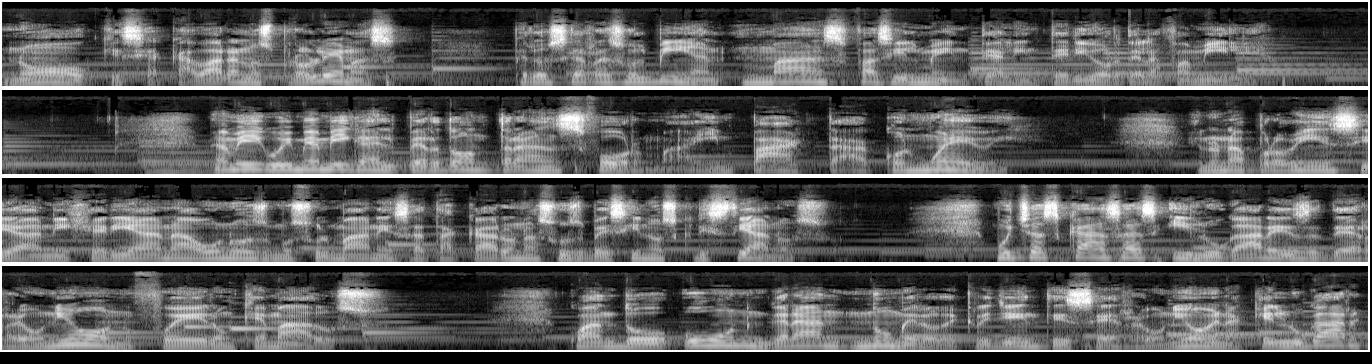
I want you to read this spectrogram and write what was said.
No que se acabaran los problemas, pero se resolvían más fácilmente al interior de la familia. Mi amigo y mi amiga, el perdón transforma, impacta, conmueve en una provincia nigeriana unos musulmanes atacaron a sus vecinos cristianos. Muchas casas y lugares de reunión fueron quemados. Cuando un gran número de creyentes se reunió en aquel lugar,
